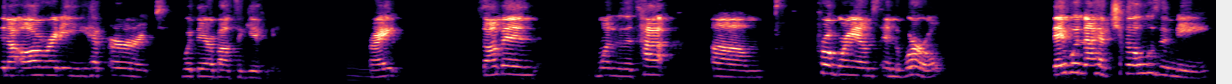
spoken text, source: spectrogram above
then I already have earned what they're about to give me. Mm. Right. So I'm in one of the top um, programs in the world, they would not have chosen me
